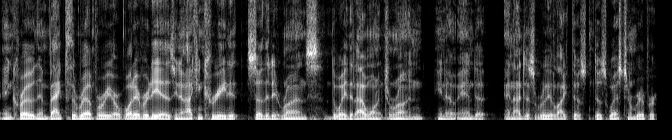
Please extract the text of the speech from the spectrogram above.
and crow, then back to the reveille or whatever it is. You know, I can create it so that it runs the way that I want it to run. You know, and uh, and I just really like those those Western River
